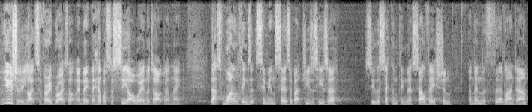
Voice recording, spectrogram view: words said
usually, lights are very bright, aren't they? And they, they help us to see our way in the dark, don't they? That's one of the things that Simeon says about Jesus. He's a See the second thing there salvation, and then the third line down,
